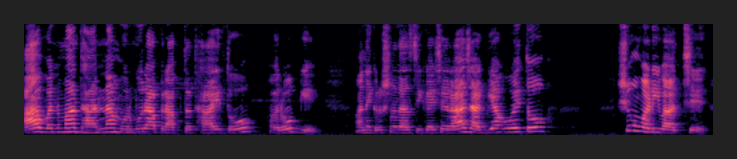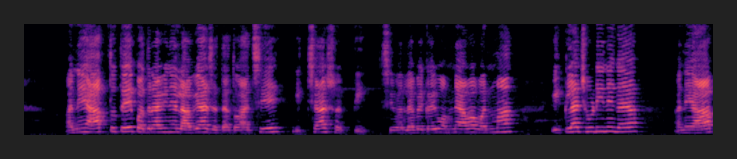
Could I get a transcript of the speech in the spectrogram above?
આ વનમાં ધાનના મુરમુરા પ્રાપ્ત થાય તો આરોગ્ય અને કૃષ્ણદાસજી કહે છે, રાજ આજ્ઞા હોય તો શું વળી વાત છે? અને આપ તો તે પધરાવીને લાવ્યા જ હતા, તો આ છે ઈચ્છા શક્તિ શ્રી વલ્લભે કહ્યું, અમને આવા વનમાં એકલા છોડીને ગયા અને આપ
